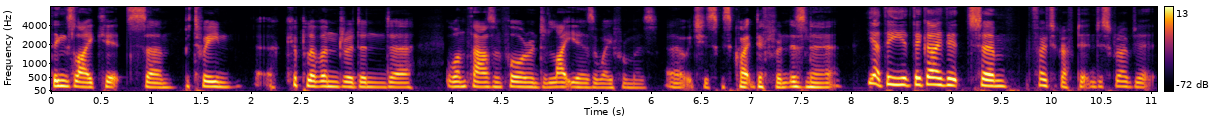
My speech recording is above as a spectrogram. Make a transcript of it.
Things like it's um, between a couple of hundred and uh, 1,400 light years away from us, uh, which is, is quite different, isn't it? Yeah, the the guy that um, photographed it and described it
